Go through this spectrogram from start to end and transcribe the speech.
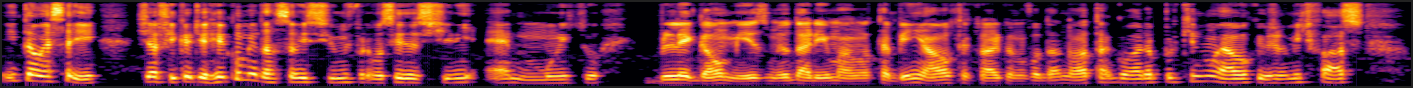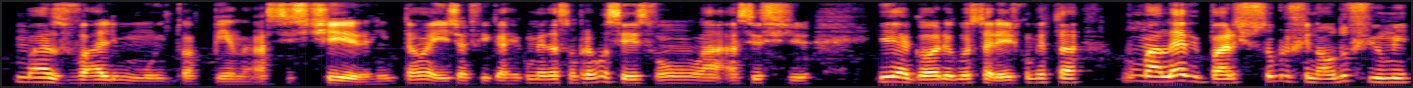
Então essa aí já fica de recomendação esse filme para vocês assistirem, é muito legal mesmo. Eu darei uma nota bem alta, claro que eu não vou dar nota agora porque não é o que eu geralmente faço, mas vale muito a pena assistir. Então aí já fica a recomendação para vocês, vão lá assistir. E agora eu gostaria de comentar uma leve parte sobre o final do filme.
